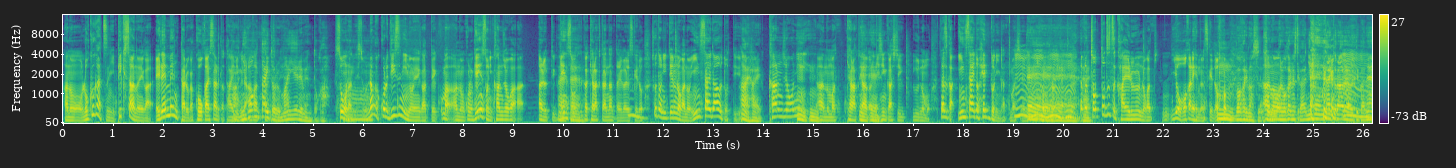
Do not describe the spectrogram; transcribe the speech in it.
あの6月にピクサーの映画「エレメンタル」が公開されたタイミング日で上がった本タイトル「んですねマイ・エレメント」か。そうなんですよ。なんかこれディズニーの映画って、まあ、あのこの元素に感情がああるっていう元素がキャラクターになった映画ですけど、ちょっと似てるのがあの「インサイドアウト」っていう、感情に、あのまあ、キャラクターええが擬人化していくのも、なぜかインサイドヘッドになってましたよね。ええだからちょっとずつ変えるのがよう分かれへんのですけど、うん、わかります。あのわかりますか、日本タイトルあるあるっていうかね。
